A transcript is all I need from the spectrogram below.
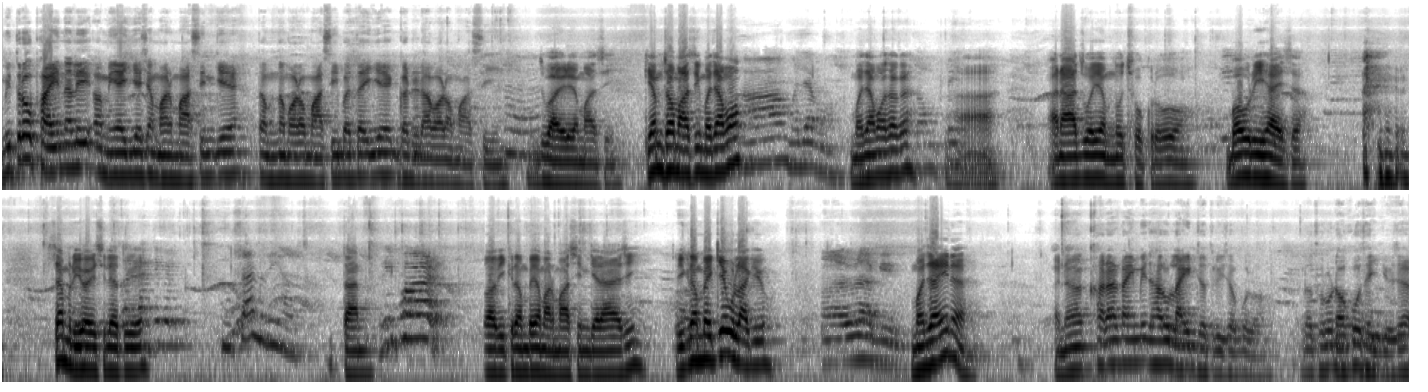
મિત્રો ફાઇનલી અમે આવી ગયા છે મારા માસીને ઘેર. તમને મારો માસી બતાવીએ ગઢડાવાળો માસી. જો આવી રહ્યો માસી. કેમ છો માસી? મજામાં? મજામાં. મજામાં છો કે? હા. અને આ જોઈએ એમનો છોકરો. બહુ રિહાય છે. શેમ રિહાય છે લે તું એ? તાન. તો આ વિક્રમભાઈ અમારા માસીને ઘેર આવ્યા છીએ વિક્રમભાઈ કેવું લાગ્યું? મજા આવી ને? અને ખરા ટાઈમે સારું લાઈટ જતું રહ્યું છે બોલો. એટલે થોડું ડખું થઈ ગયું છે.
